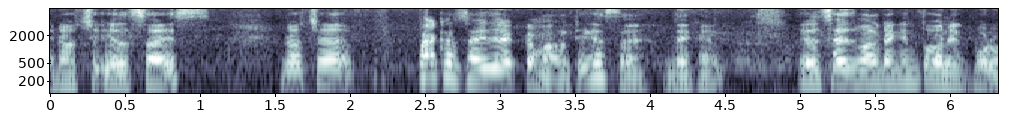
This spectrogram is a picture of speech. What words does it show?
এটা হচ্ছে এল সাইজ এটা হচ্ছে পাকা সাইজের একটা মাল, ঠিক আছে? দেখেন। এল সাইজ মালটা কিন্তু অনেক বড়।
